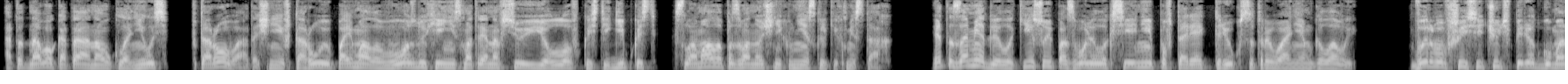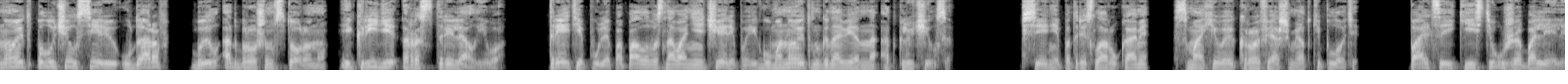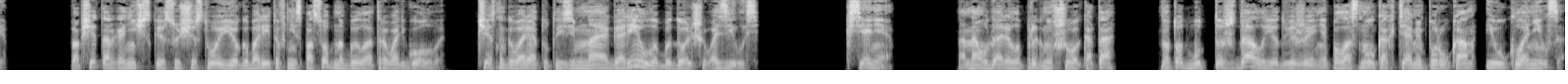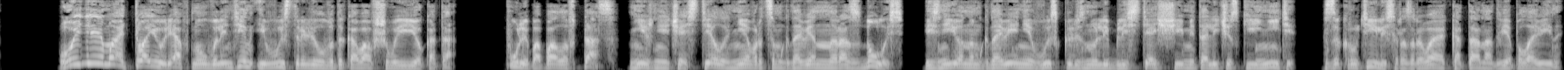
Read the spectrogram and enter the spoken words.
От одного кота она уклонилась, второго, а точнее вторую, поймала в воздухе и, несмотря на всю ее ловкость и гибкость, сломала позвоночник в нескольких местах. Это замедлило кису и позволило Ксении повторять трюк с отрыванием головы. Вырвавшийся чуть вперед гуманоид получил серию ударов, был отброшен в сторону, и Криди расстрелял его. Третья пуля попала в основание черепа, и гуманоид мгновенно отключился. Ксения потрясла руками, смахивая кровь и ошметки плоти. Пальцы и кисти уже болели. Вообще-то органическое существо ее габаритов не способно было отрывать головы. Честно говоря, тут и земная горилла бы дольше возилась. «Ксения!» Она ударила прыгнувшего кота, но тот будто ждал ее движения, полоснул когтями по рукам и уклонился. «Уйди, мать твою!» — рявкнул Валентин и выстрелил в атаковавшего ее кота. Пуля попала в таз, нижняя часть тела Неворца мгновенно раздулась, из нее на мгновение выскользнули блестящие металлические нити, закрутились, разрывая кота на две половины.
